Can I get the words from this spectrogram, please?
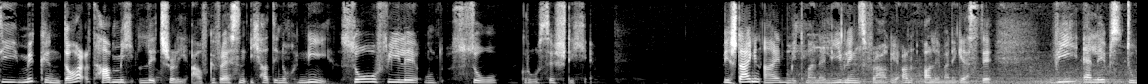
die Mücken dort haben mich literally aufgefressen. Ich hatte noch nie so viele und so große Stiche. Wir steigen ein mit meiner Lieblingsfrage an alle meine Gäste. Wie erlebst du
